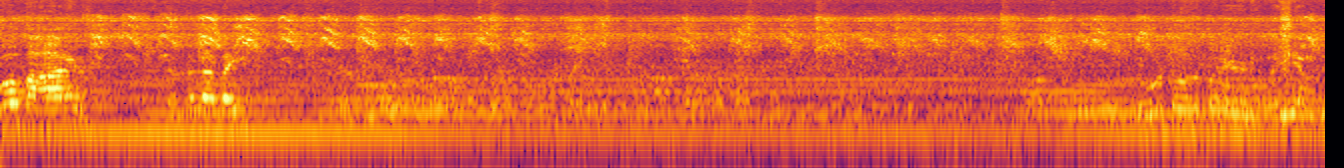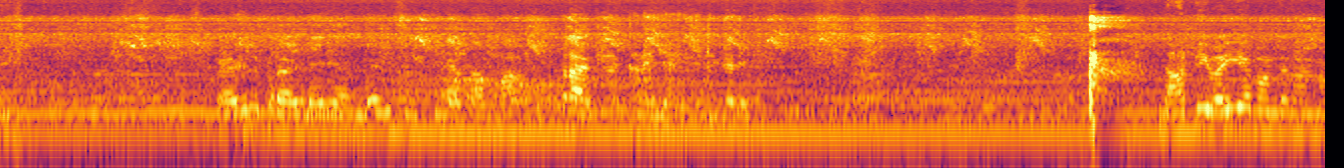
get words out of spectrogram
ਉਹ ਬਾਹਰ ਚੱਲਦਾ ਬਾਈ। ਦੋ ਢੋਲ ਭਰੇ ਹੋਣੇ ਬਾਈ ਆਪਣੇ। ਸਪੈਸ਼ਲ ਕਰਾਈ ਲੈ ਜਾਂਦੇ ਵੀ ਛੁੱਟੀ ਦਾ ਕੰਮ ਆ। ਭਰਾ ਕੇ ਰੱਖਣੇ ਚਾਹੀਦੇ ਨੇ ਘਰੇ। ਦਾਦੀ ਬਾਈ ਆ ਬੰਦ ਕਰਨਾ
